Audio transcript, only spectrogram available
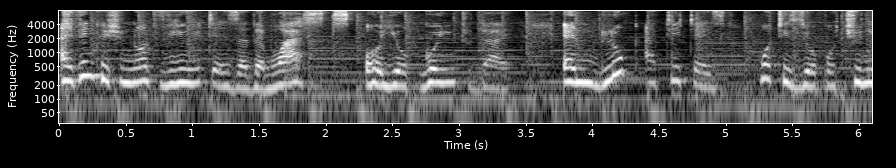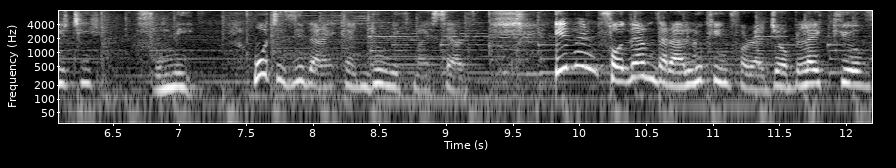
I think we should not view it as the worst or you're going to die. And look at it as what is the opportunity for me? What is it that I can do with myself? Even for them that are looking for a job, like you've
